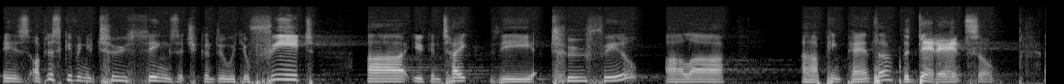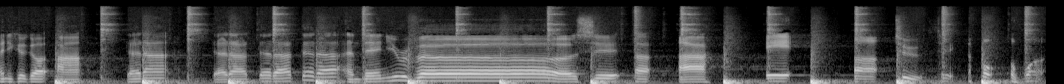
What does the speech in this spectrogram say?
is I've just given you two things that you can do with your feet. Uh, you can take the two feel a la uh, Pink Panther, the dead ant and you could go ah, uh, da da. Da da da da da da, and then you reverse it. Ah, ah, eh, ah, two, three, four, one.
